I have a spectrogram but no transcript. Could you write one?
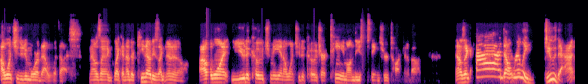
I want you to do more of that with us. And I was like, like another keynote. He's like, no, no, no. I want you to coach me and I want you to coach our team on these things you're talking about. And I was like, I don't really do that.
